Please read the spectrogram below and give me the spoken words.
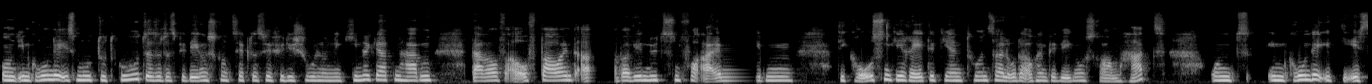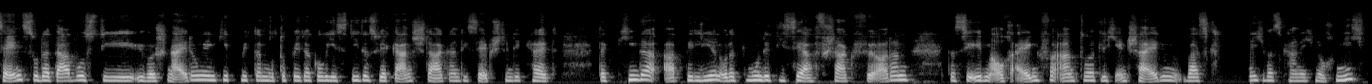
Und im Grunde ist Mut tut gut, also das Bewegungskonzept, das wir für die Schulen und den Kindergärten haben, darauf aufbauend. Aber wir nützen vor allem eben die großen Geräte, die ein Turnsaal oder auch ein Bewegungsraum hat. Und im Grunde die Essenz oder da, wo es die Überschneidungen gibt mit der Motopädagogik, ist die, dass wir ganz stark an die Selbstständigkeit der Kinder appellieren oder im Grunde die sehr stark fördern, dass sie eben auch eigenverantwortlich entscheiden, was kann ich, was kann ich noch nicht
